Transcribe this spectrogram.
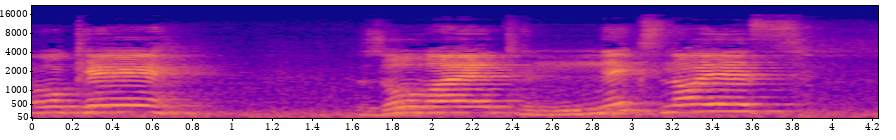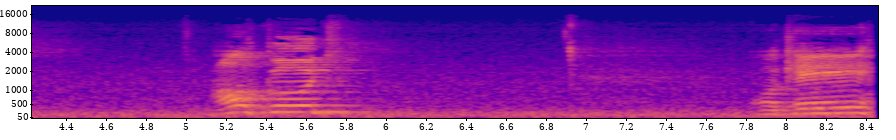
Okay, soweit nichts Neues. Auch gut. Okay.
